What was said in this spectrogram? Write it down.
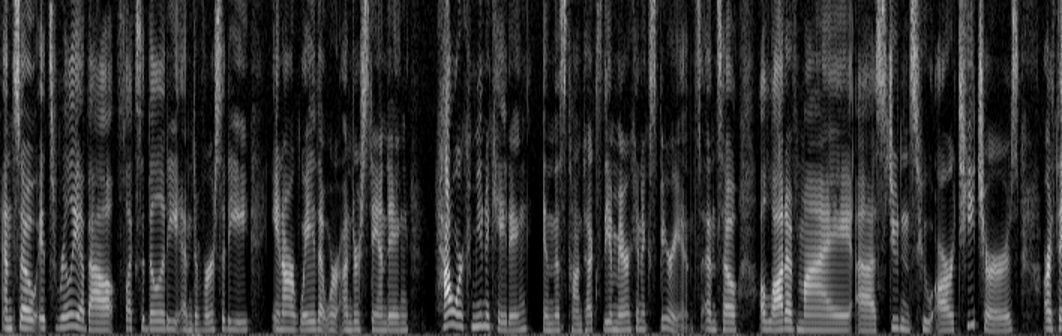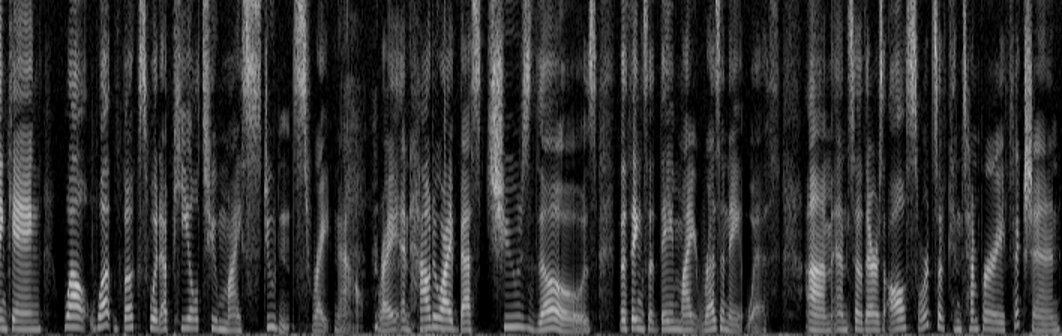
And so it's really about flexibility and diversity in our way that we're understanding how we're communicating in this context the American experience. And so a lot of my uh, students who are teachers are thinking, well, what books would appeal to my students right now, right? and how do I best choose those, the things that they might resonate with? Um, and so there's all sorts of contemporary fiction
